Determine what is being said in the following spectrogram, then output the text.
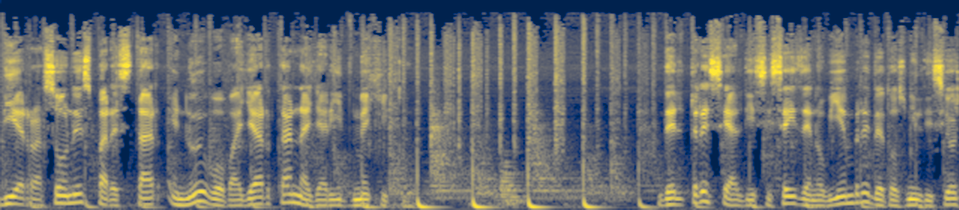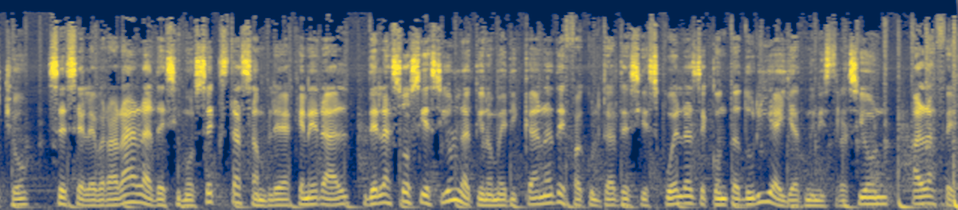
10 razones para estar en Nuevo Vallarta, Nayarit, México. Del 13 al 16 de noviembre de 2018 se celebrará la decimosexta Asamblea General de la Asociación Latinoamericana de Facultades y Escuelas de Contaduría y Administración, ALAFEC.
